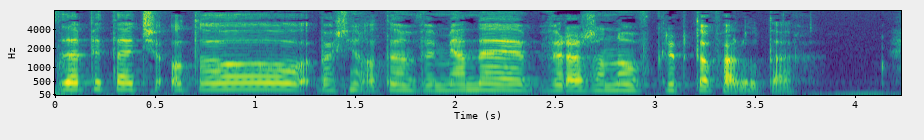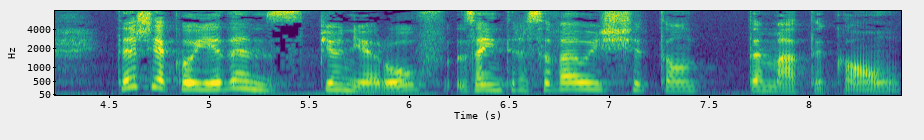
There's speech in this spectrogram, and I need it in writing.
zapytać o to, właśnie o tę wymianę wyrażaną w kryptowalutach. Też jako jeden z pionierów zainteresowałeś się tą tematyką.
